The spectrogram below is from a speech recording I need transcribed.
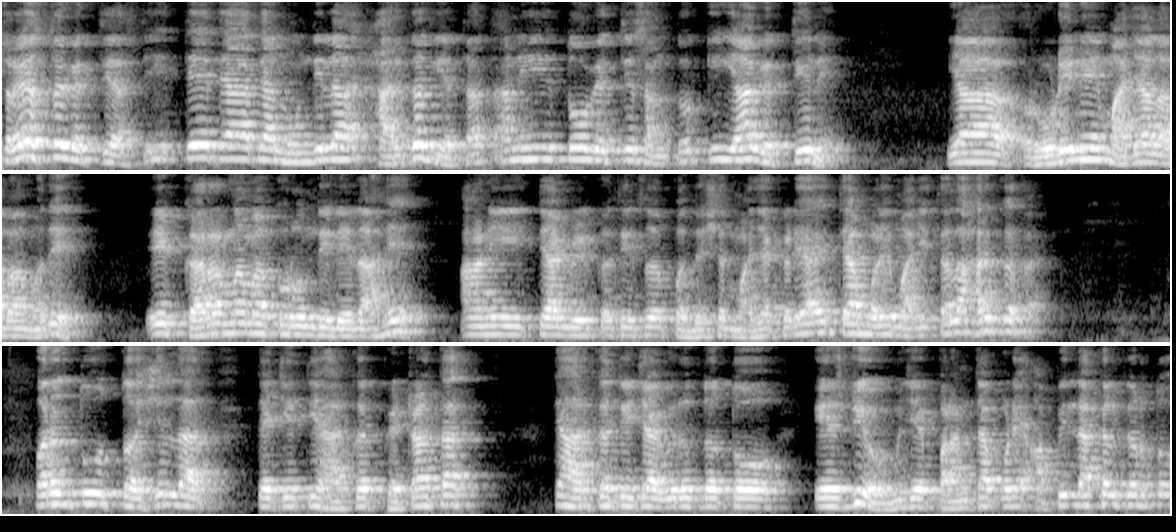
त्रयस्थ व्यक्ती असती ते त्या त्या नोंदीला हरकत घेतात आणि तो व्यक्ती सांगतो की या व्यक्तीने या रोडीने माझ्या लाभामध्ये एक करारनामा करून दिलेला आहे आणि त्या मिळकतीचं प्रदर्शन माझ्याकडे आहे त्यामुळे माझी त्याला हरकत आहे. परंतु तहसीलदार त्याची ती हरकत फेटाळतात. त्या हरकतीच्या विरुद्ध तो एस डी ओ म्हणजे प्रांतापुढे अपील दाखल करतो.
